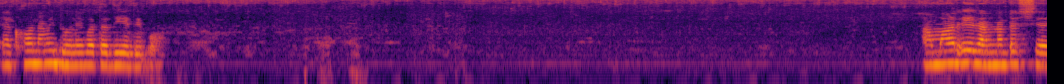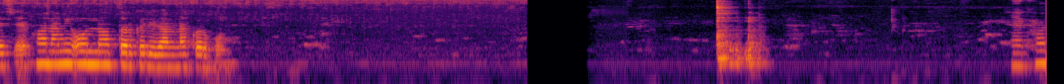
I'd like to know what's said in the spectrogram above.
এখন আমি ধনে পাতা দিয়ে দেবো। আমার এই রান্নাটা শেষ। এখন আমি অন্য তরকারি রান্না করব। এখন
